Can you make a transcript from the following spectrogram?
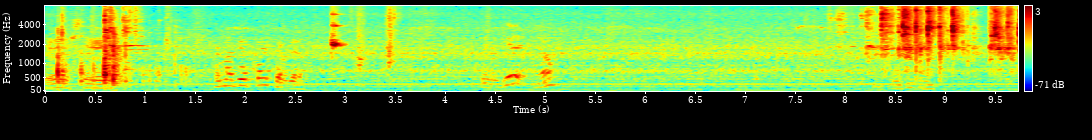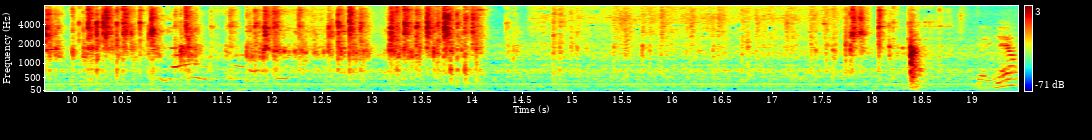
okay, serious. Where'd my good clear coat go? Did we get it? No? Ready now?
